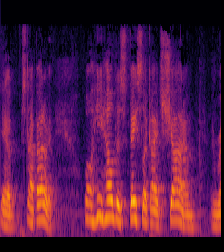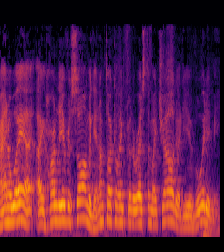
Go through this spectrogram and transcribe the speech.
you know, snap out of it. Well, he held his face like I had shot him and ran away. I, I hardly ever saw him again. I'm talking like for the rest of my childhood, he avoided me.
